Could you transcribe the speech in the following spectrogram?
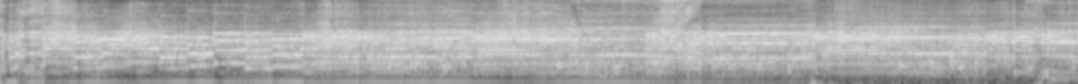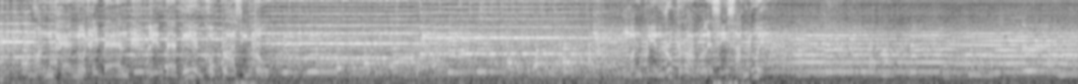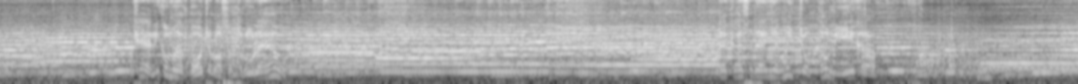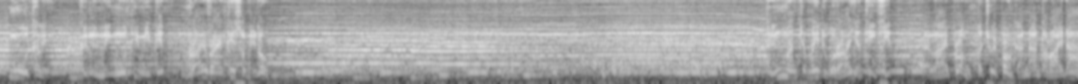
สตังค์มันแผ่หนวดให้แบนเลียนแบบเงี้ยงของปลาสิงโตมันเปลี่ยนรูปร่างและสีสันด้วย แค่นี้ก็มากพอจะหลอกศัตรูแล้ว แต่การแสดงยังไม่จบเท่านี้ครับ งูทะเลคือหนึ่งในงูที่มีพิษร้ายแรงที่สุดในโลก จะไม่ดุร้ายอย่างที่คิด แต่ลายปล้องก็ช่วยป้องกันอันตรายได้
